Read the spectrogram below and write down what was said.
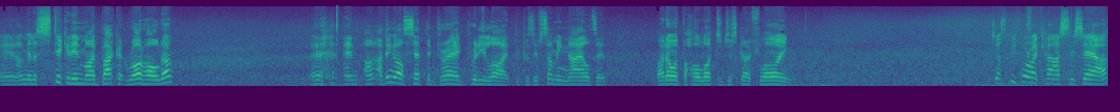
and I'm going to stick it in my bucket rod holder. and I think I'll set the drag pretty light because if something nails it, I don't want the whole lot to just go flying. Just before I cast this out,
